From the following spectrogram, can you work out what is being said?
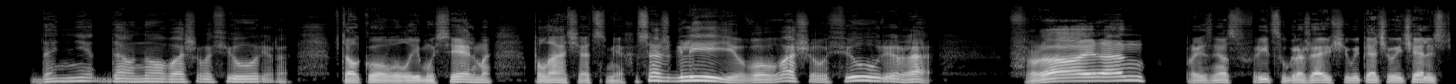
— Да нет давно вашего фюрера, — втолковывала ему Сельма, плача от смеха. — Сожгли его, вашего фюрера. — Фройлен, — произнес фриц, угрожающий, выпячивая челюсть,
